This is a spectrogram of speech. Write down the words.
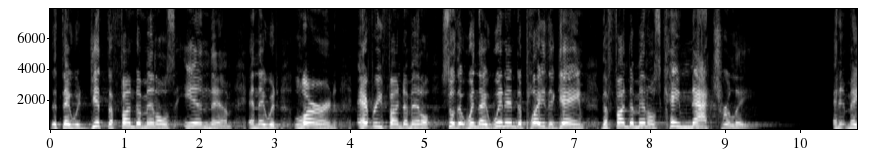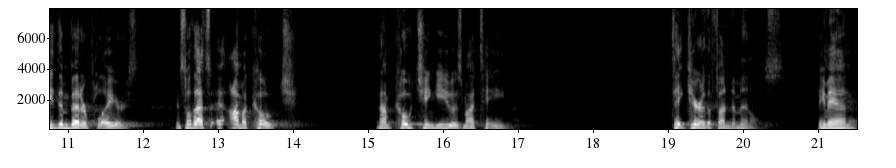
that they would get the fundamentals in them and they would learn every fundamental so that when they went in to play the game, the fundamentals came naturally and it made them better players. And so that's, I'm a coach and I'm coaching you as my team. Take care of the fundamentals. Amen.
